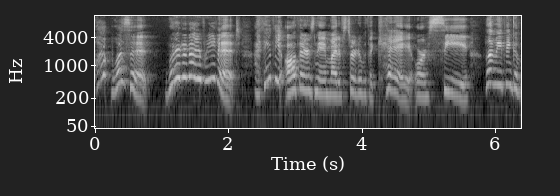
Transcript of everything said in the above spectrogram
What was it? Where did I read it? I think author's name might have started with a K or a C. Let me think of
